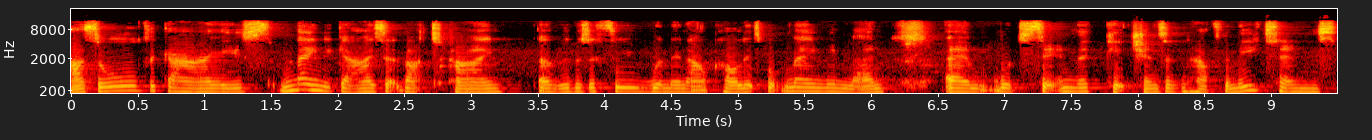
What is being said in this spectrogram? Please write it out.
as all the guys, mainly guys at that time, uh, there was a few women alcoholics, but mainly men, um, would sit in the kitchens and have the meetings.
